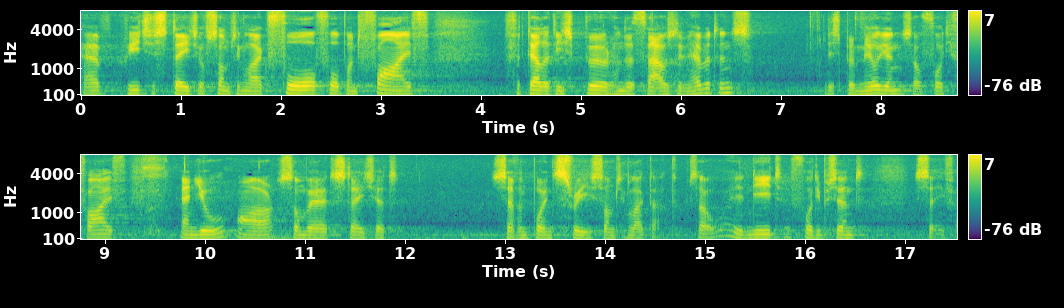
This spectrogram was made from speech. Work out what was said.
have reached a stage of something like 4, 4.5 fatalities per 100,000 inhabitants. This per million, so 45. And you are somewhere at the stage at 7.3, something like that. So indeed, 40% safer.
